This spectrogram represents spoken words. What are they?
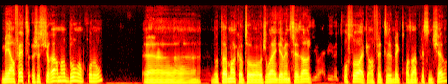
Mais en fait, je suis rarement bon en prono. Euh, notamment quand on, je vois un gamin de 16 ans, je dis ouais, lui il va être trop fort. Et puis en fait, le mec, trois ans après, c'est une chèvre.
